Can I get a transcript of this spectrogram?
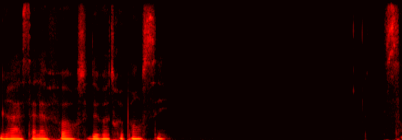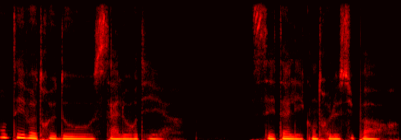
grâce à la force de votre pensée. Sentez votre dos s'alourdir s'étaler contre le support.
